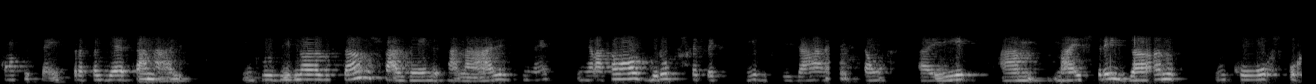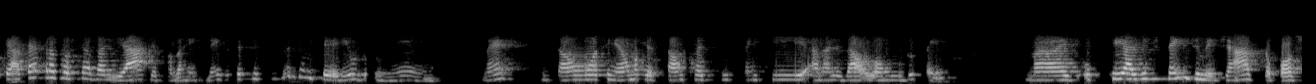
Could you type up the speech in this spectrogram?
consistentes para fazer essa análise. Inclusive, nós estamos fazendo essa análise né, em relação aos grupos reflexivos que já estão aí há mais três anos em curso, porque até para você avaliar a questão da reincidência, você precisa de um período mínimo, né? Então, assim, é uma questão que a gente tem que analisar ao longo do tempo. Mas o que a gente tem de imediato, que eu posso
